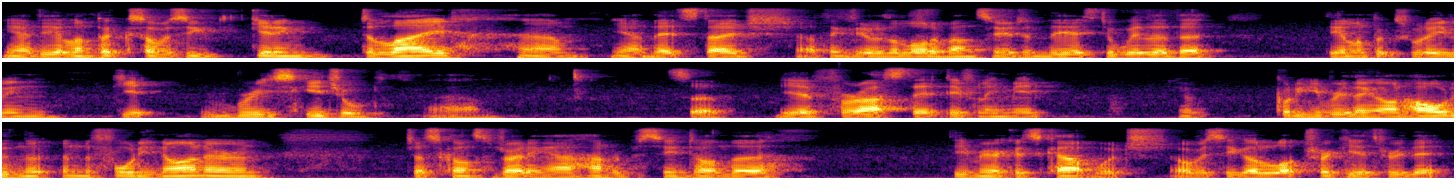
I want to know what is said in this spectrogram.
you know the Olympics obviously getting delayed. Um, you know, at that stage, I think there was a lot of uncertainty as to whether the the Olympics would even get rescheduled. Um, so yeah, for us that definitely meant putting everything on hold in the in the 49er and just concentrating 100% on the the America's Cup, which obviously got a lot trickier through that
